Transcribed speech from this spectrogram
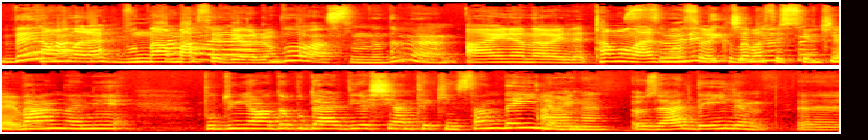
Ve tam olarak bundan tam bahsediyorum. Olarak bu aslında değil mi? Aynen öyle. Tam olarak bu sıkıda bahsettiğim şey bu. Ben hani bu dünyada bu derdi yaşayan tek insan değilim. Aynen. Özel değilim. Ee,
